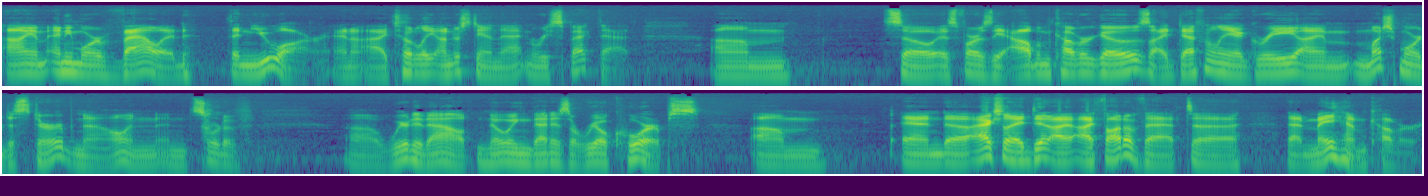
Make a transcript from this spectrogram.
I am any more valid than you are, and I I totally understand that and respect that. Um, so as far as the album cover goes, I definitely agree. I'm much more disturbed now and, and sort of uh, weirded out knowing that is a real corpse. Um, and uh, actually, I did. I, I thought of that uh, that mayhem cover,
